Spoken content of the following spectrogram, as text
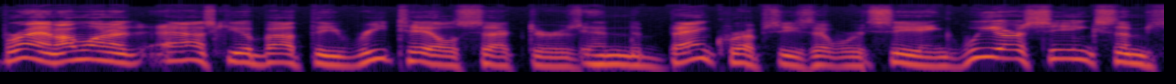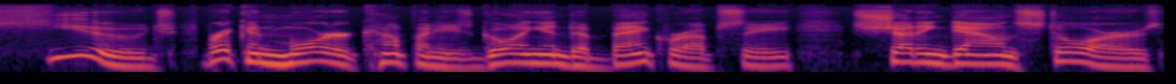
Brent, I want to ask you about the retail sectors and the bankruptcies that we're seeing. We are seeing some huge brick and mortar companies going into bankruptcy, shutting down stores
